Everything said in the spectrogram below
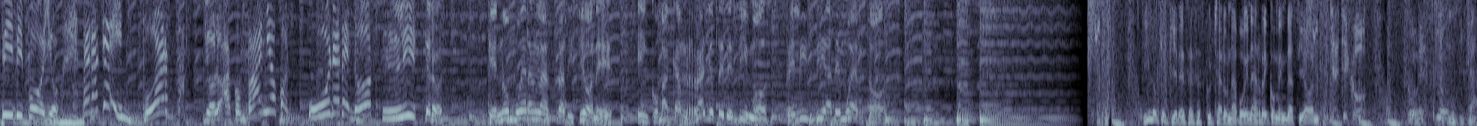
pibi pollo. Pero ¿qué importa? Yo lo acompaño con una de dos litros. Que no mueran las tradiciones. En Comacam Radio te decimos, feliz Día de Muertos. Si lo que quieres es escuchar una buena recomendación, ya llegó Conexión Musical.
